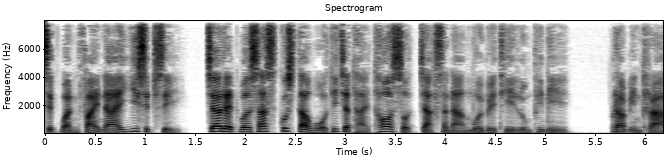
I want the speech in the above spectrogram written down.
ศึกวันไฟท์ไนท์24 จเรตเวอร์ซัสกุสตาโวที่จะถ่ายทอดสดจากสนามมวยเวทีลุมพินีรามอินทรา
